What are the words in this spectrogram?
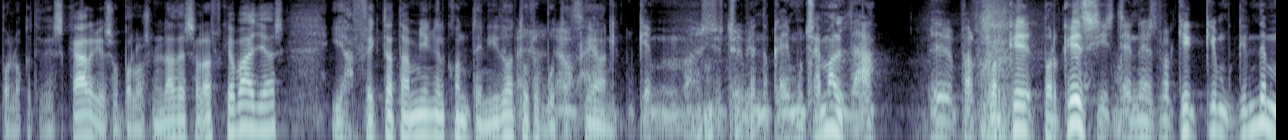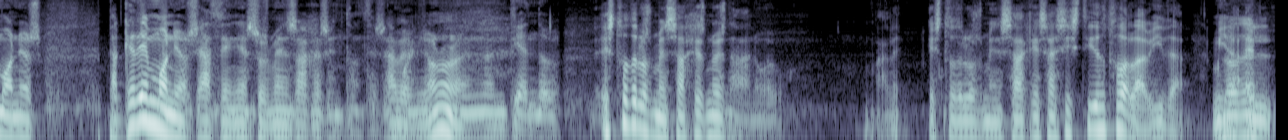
por lo que te descargues o por los enlaces a los que vayas, y afecta también el contenido a tu reputación. Que- que- estoy viendo que hay mucha maldad. ¿Por qué, por qué existen? es- ¿Por qué, qué- qué demonios, ¿Para qué demonios se hacen esos mensajes entonces? A ver, yo no, no entiendo. Esto de los mensajes no es nada nuevo. ¿vale? Esto de los mensajes ha existido toda la vida. Mira, Lo de- el-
